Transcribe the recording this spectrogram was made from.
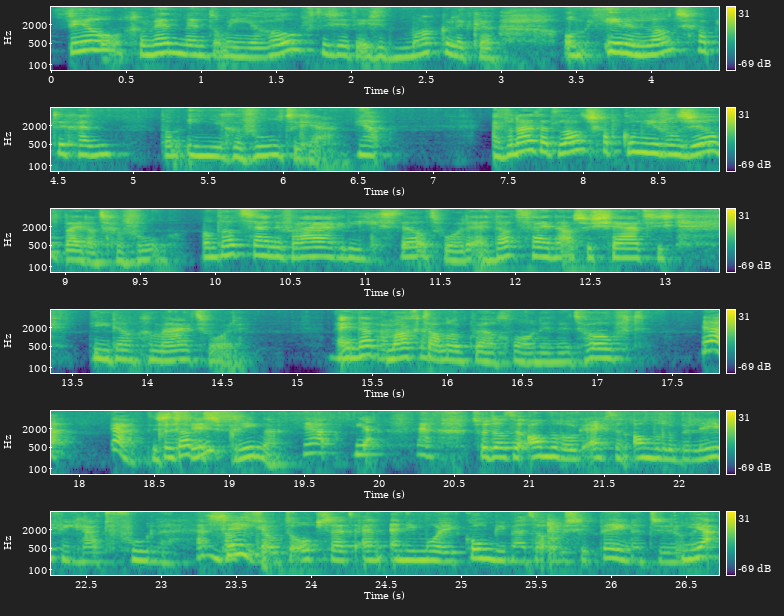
veel gewend bent om in je hoofd te zitten... is het makkelijker om in een landschap te gaan dan in je gevoel te gaan. Ja. En vanuit dat landschap kom je vanzelf bij dat gevoel. Want dat zijn de vragen die gesteld worden. En dat zijn de associaties die dan gemaakt worden. En dat mag dan ook wel gewoon in het hoofd. Ja, ja dus precies. dat is prima. Ja. Ja. ja. Zodat de ander ook echt een andere beleving gaat voelen. Hè? Dat is ook de opzet. En, en die mooie combi met de OCP natuurlijk. Ja.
